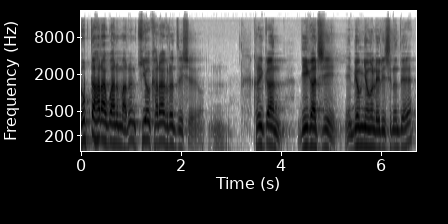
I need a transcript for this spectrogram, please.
높다 하라고 하는 말은 기억하라 그런 뜻이에요. 음. 그러니까 네 가지 명령을 내리시는데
